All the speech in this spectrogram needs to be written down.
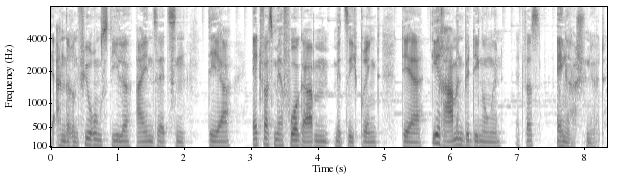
der anderen Führungsstile einsetzen, der etwas mehr Vorgaben mit sich bringt, der die Rahmenbedingungen etwas enger schnürt.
